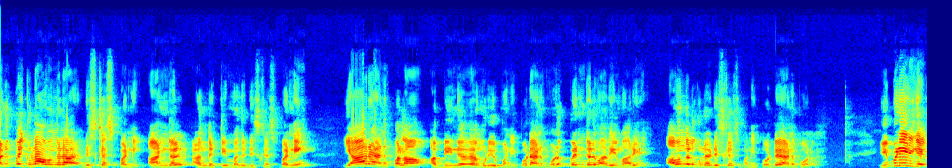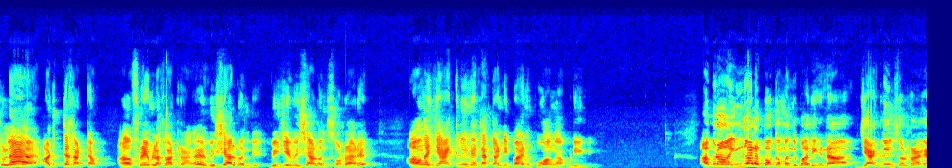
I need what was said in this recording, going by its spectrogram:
அனுப்பைக்குள்ளே அவங்களா டிஸ்கஸ் பண்ணி ஆண்கள் அந்த டீம் வந்து டிஸ்கஸ் பண்ணி யாரை அனுப்பலாம் அப்படின்றத முடிவு பண்ணி போட்டு அனுப்பணும். பெண்களும் அதே மாதிரி அவங்களுக்குள்ளே டிஸ்கஸ் பண்ணி போட்டு அனுப்பணும். இப்படி இருக்கக்குள்ளே அடுத்த கட்டம் ஃப்ரேமில் காட்டுறாங்க விஷால் வந்து விஜய் விஷால் வந்து சொல்கிறாரு அவங்க ஜாக்லினை தான் கண்டிப்பாக அனுப்புவாங்க அப்படின்னு. அப்புறம் இங்கால பக்கம் வந்து பார்த்தீங்கன்னா ஜாக்லின் சொல்கிறாங்க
